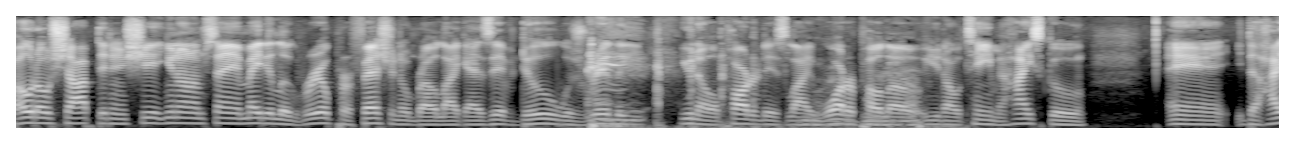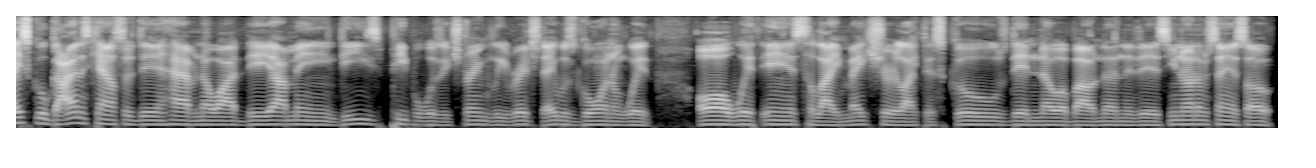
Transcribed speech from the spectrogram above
photoshopped it and shit. You know what I'm saying? Made it look real professional, bro. Like as if dude was really, you know, a part of this like water polo, you know, team in high school. and the high school guidance counselor didn't have no idea. I mean, these people was extremely rich. They was going with all with ends to like make sure like the schools didn't know about none of this. You know what I'm saying? So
